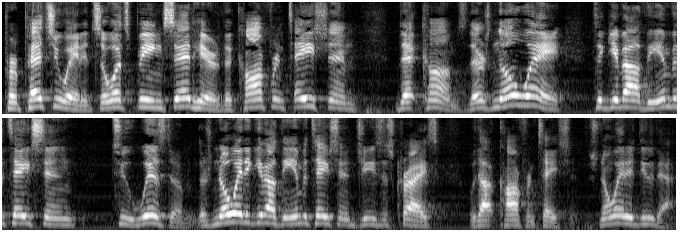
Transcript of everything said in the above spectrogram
perpetuated. So what's being said here? The confrontation that comes. There's no way to give out the invitation to wisdom. There's no way to give out the invitation of Jesus Christ without confrontation. There's no way to do that.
